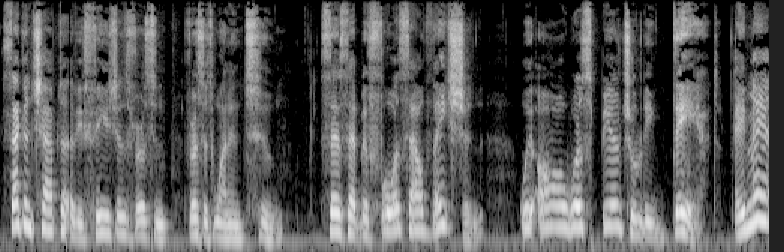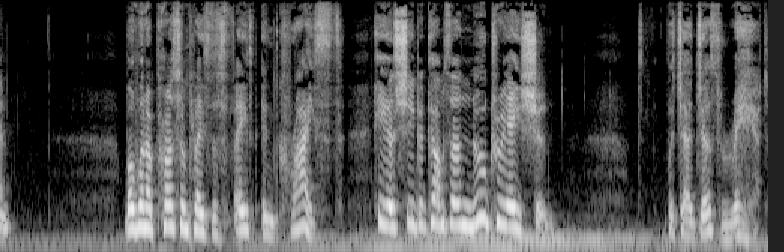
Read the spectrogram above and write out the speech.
second chapter of Ephesians, verse, verses 1 and 2, says that before salvation, we all were spiritually dead. Amen. But when a person places faith in Christ, he or she becomes a new creation which I just read.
